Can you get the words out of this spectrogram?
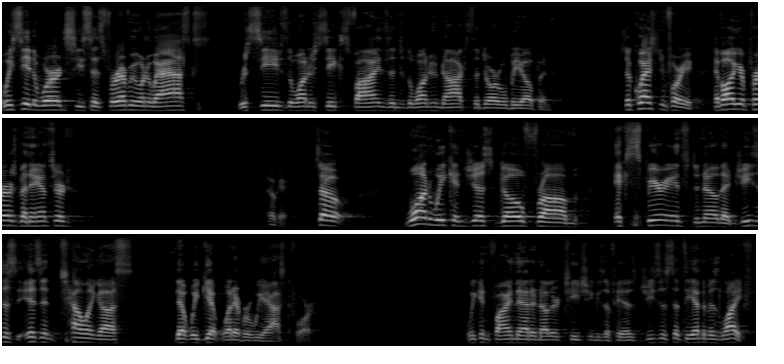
And we see the words, he says, For everyone who asks, receives, the one who seeks, finds, and to the one who knocks, the door will be open. So, question for you Have all your prayers been answered? Okay. So, one, we can just go from experience to know that Jesus isn't telling us that we get whatever we ask for. We can find that in other teachings of his. Jesus, at the end of his life,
